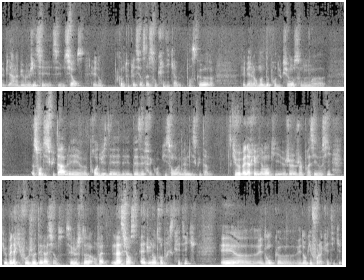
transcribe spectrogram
eh bien, la biologie c'est une science, et donc comme toutes les sciences elles sont critiquables, parce que eh bien, leurs modes de production sont, discutables et produisent des, effets qui sont eux-mêmes discutables. Ce qui ne veut pas dire qu'évidemment, je, le précise aussi, qui ne veut pas dire qu'il faut jeter la science. C'est juste, en fait, la science est une entreprise critique, et, et, donc, et donc il faut la critiquer.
